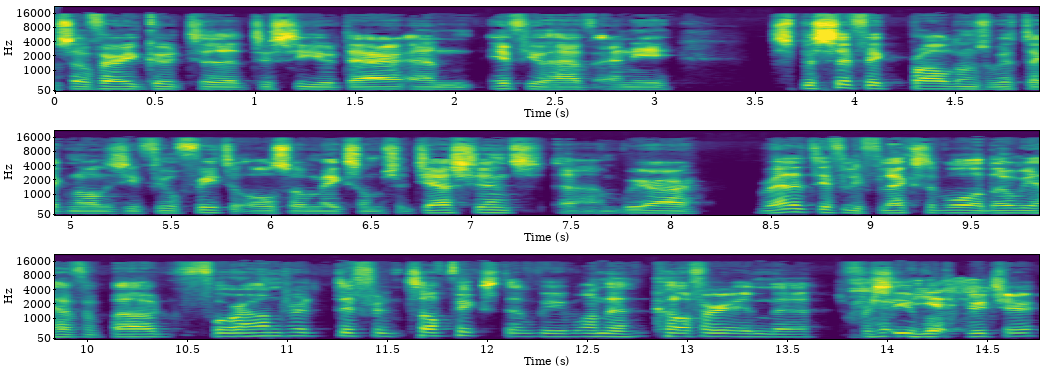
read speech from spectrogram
so very good to, to see you there. And if you have any specific problems with technology, feel free to also make some suggestions. Um, we are relatively flexible, although we have about 400 different topics that we want to cover in the foreseeable yes. future.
